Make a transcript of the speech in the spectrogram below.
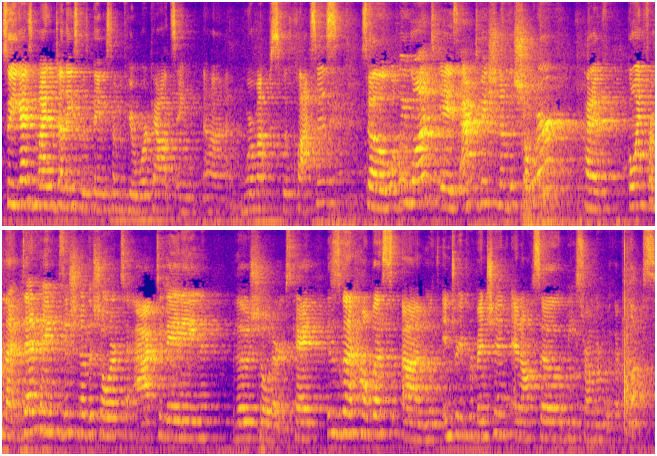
So you guys might have done these with maybe some of your workouts and uh, warm-ups with classes. So what we want is activation of the shoulder, kind of going from that dead hang position of the shoulder to activating those shoulders, okay? This is gonna help us um, with injury prevention and also be stronger with our pull-ups.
